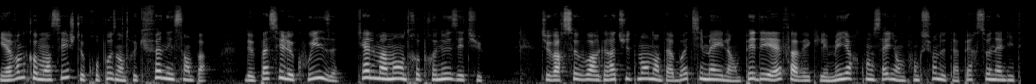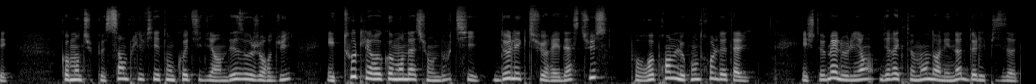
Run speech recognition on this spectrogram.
Et avant de commencer, je te propose un truc fun et sympa de passer le quiz Quelle maman entrepreneuse es-tu? Tu vas recevoir gratuitement dans ta boîte email un PDF avec les meilleurs conseils en fonction de ta personnalité. Comment tu peux simplifier ton quotidien dès aujourd'hui et toutes les recommandations d'outils, de lecture et d'astuces pour reprendre le contrôle de ta vie. Et je te mets le lien directement dans les notes de l'épisode.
